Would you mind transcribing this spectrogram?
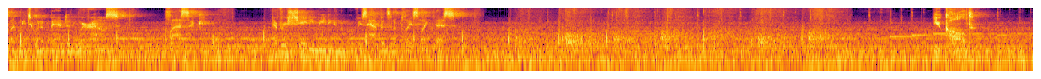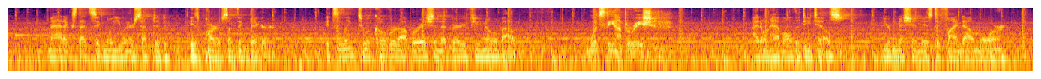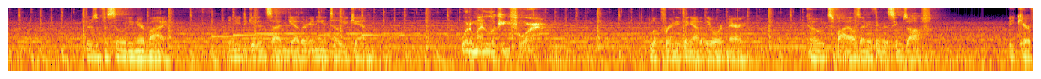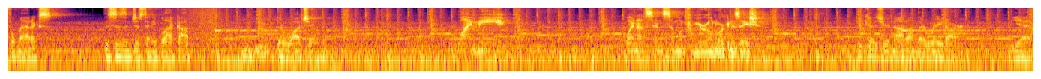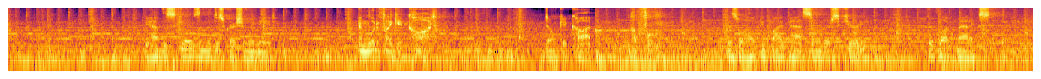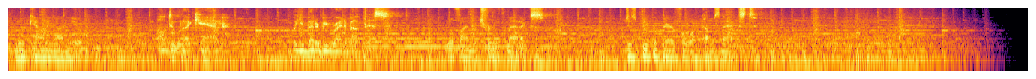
led me to an abandoned warehouse. Classic. Every shady meeting in the movies happens in a place like this. You called? Maddox, that signal you intercepted is part of something bigger. It's linked to a covert operation that very few know about. What's the operation? I don't have all the details. Your mission is to find out more. There's a facility nearby. You need to get inside and gather any intel you can. What am I looking for? Look for anything out of the ordinary. Codes, files, anything that seems off. Be careful, Maddox. This isn't just any black op. They're watching. Why me? Why not send someone from your own organization? because you're not on their radar. Yet. You have the skills and the discretion we need. And what if I get caught? Don't get caught. Helpful. This will help you bypass some of their security. Good luck, Maddox. We're counting on you. I'll do what I can. But you better be right about this. You'll find the truth, Maddox. Just be prepared for what comes next.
